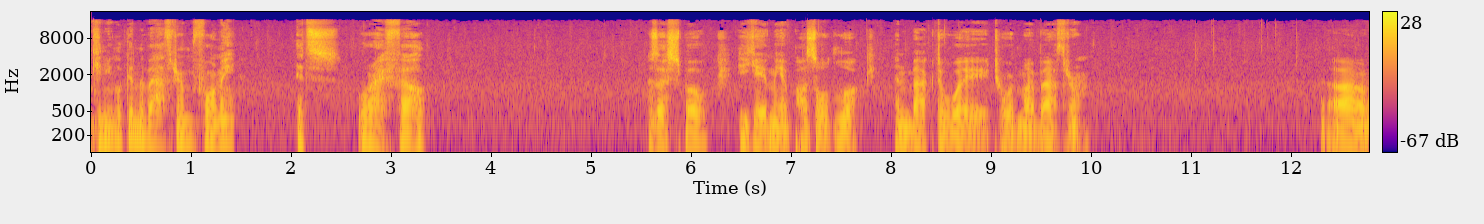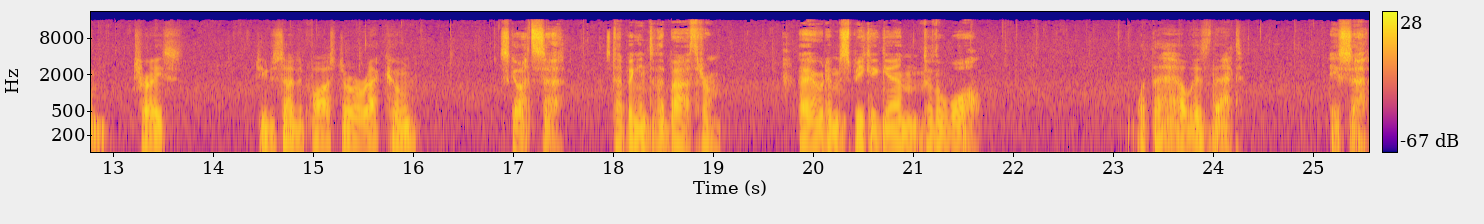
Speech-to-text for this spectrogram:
can you look in the bathroom for me? It's where I fell. As I spoke, he gave me a puzzled look and backed away toward my bathroom. Um, Trace, did you decide to foster a raccoon? Scott said, stepping into the bathroom. I heard him speak again through the wall. What the hell is that? He said,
